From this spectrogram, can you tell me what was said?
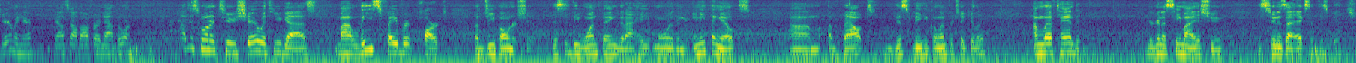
Jeremy here, Down South Off-Road and Outdoor. I just wanted to share with you guys my least favorite part of Jeep ownership. This is the one thing that I hate more than anything else um, about this vehicle in particular. I'm left-handed. You're gonna see my issue as soon as I exit this bitch.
